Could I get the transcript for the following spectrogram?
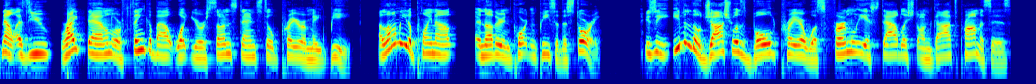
Now, as you write down or think about what your sun standstill prayer may be, allow me to point out another important piece of the story. You see, even though Joshua's bold prayer was firmly established on God's promises,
